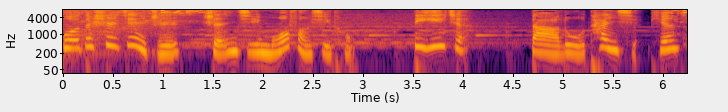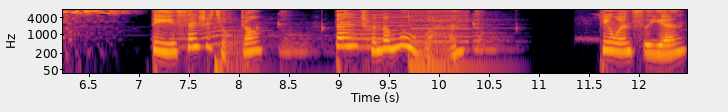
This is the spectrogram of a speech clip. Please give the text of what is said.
我的世界之神级模仿系统第一卷大陆探险篇第三十九章：单纯的木婉。听闻此言，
